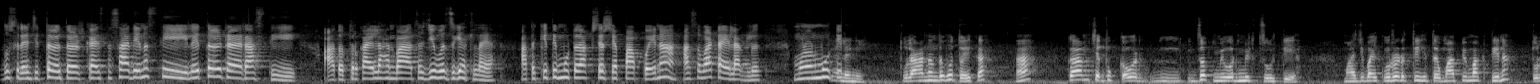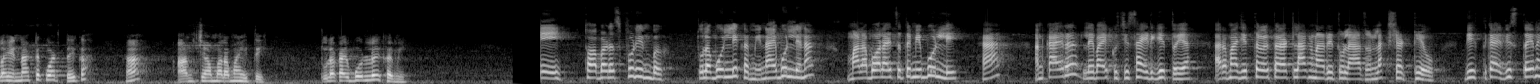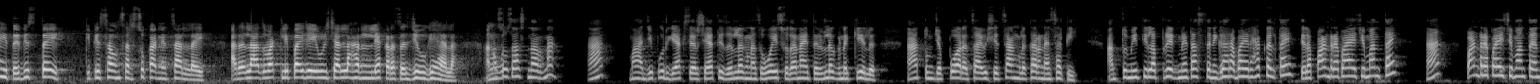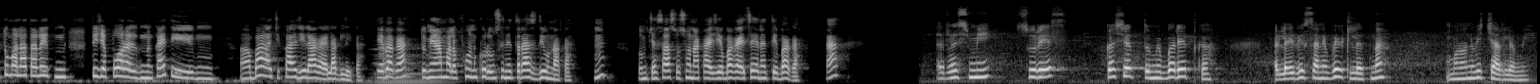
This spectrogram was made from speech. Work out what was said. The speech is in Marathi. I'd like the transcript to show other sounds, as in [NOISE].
दुसऱ्यांची तळतळ काय तर साधी नसती लय तळतळट असती. आता तर काय लहान बाळाचा जीवच घेतलाय. आता किती मोठं अक्षरशः पाप आहे ना असं वाटायला लागलं. म्हणून मोठी तुला आनंद होतोय का? हा? का आमच्या दुःखावर अं, जखमीवर मीठ चुळतीय? माझी बायको रडते इथं माफी मागते ना? तुला हे नाटक वाटतंय का? हा? आमची आम्हाला माहीत आहे. तुला काय बोललोय का मी? ए थोबाडच पुढीन बघ. तुला बोलली का मी? नाही बोलली ना? मला बोलायचं तर मी बोलली. हा? आणि काय रे? लय बायकोची साईड घेतो या. अरे माझी तळतळाट लागणार आहे तुला अजून. लक्षात ठेव. दिसत काय दिसतंय नाही ते? दिसतंय. किती संसार सुखाने चाललाय. अरे लाज वाटली पाहिजे एवढीच्या लहान लेकराचा जीव घ्यायला. आणि असंच असणार ना? हा? माझी पोरगी अक्षरशः तिचं लग्नाचं वय सुद्धा नाहीतरी लग्न केलं. हा? तुमच्या पोराचं आयुष्य चांगलं करण्यासाठी. आणि तुम्ही तिला प्रेग्नेंट असताना घराबाहेर हाकलताय? तिला पांढऱ्या पायाची म्हणताय? हा? पांढऱ्या पायाची म्हणताय तुम्हाला आता तिच्या पोरा काय ती बाळाची काळजी लागायला लागली का? हे बघा तुम्ही आम्हाला फोन करून सनी त्रास देऊ नका. तुमच्या सासू सुना काय जे बघायचं आहे ना ते बघा. हा? रश्मी सुरेश कसे आहेत तुम्ही? बरे आहेत का? लय दिवसाने भेटलेत ना? म्हणून विचारलं मी.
